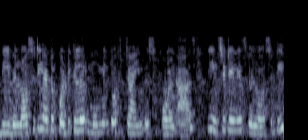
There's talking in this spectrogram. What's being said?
the velocity at a particular moment of time is called as the instantaneous velocity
